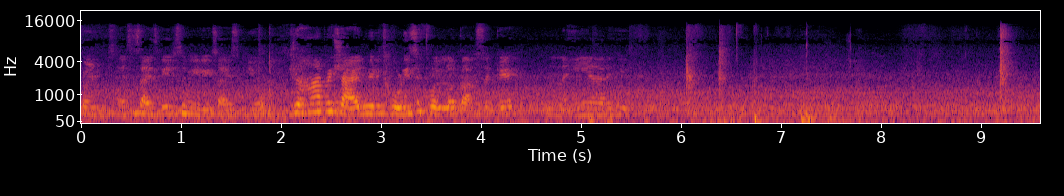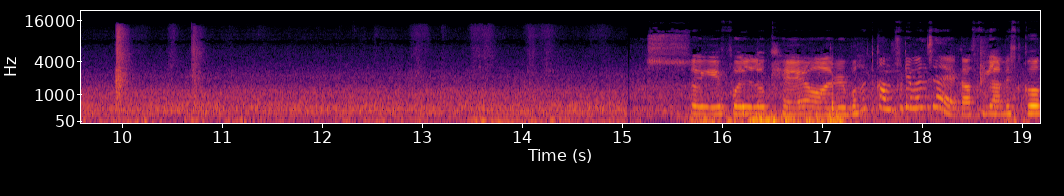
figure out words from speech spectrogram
फिट ऐसी साइज़ की, जैसे मेरी साइज़ की हो। जहाँ पे शायद मेरी थोड़ी सी फुल लुक आ सके, नहीं आ रही। सो ये फुल लुक है और बहुत कंफर्टेबल सा है काफ़ी। आप इसको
